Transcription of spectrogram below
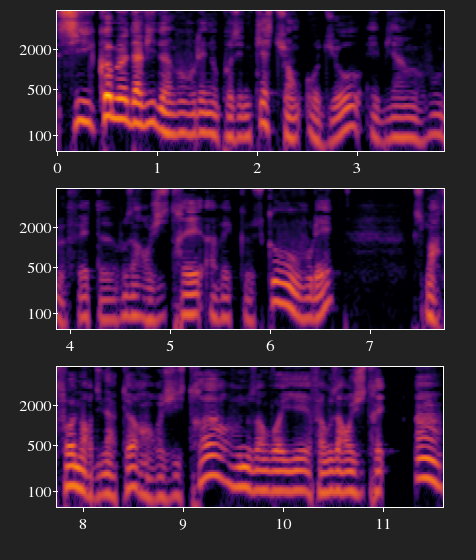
Si, comme David, vous voulez nous poser une question audio, eh bien vous le faites, euh, vous enregistrez avec euh, ce que vous voulez. Smartphone, ordinateur, enregistreur, vous nous envoyez, enfin vous enregistrez un,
